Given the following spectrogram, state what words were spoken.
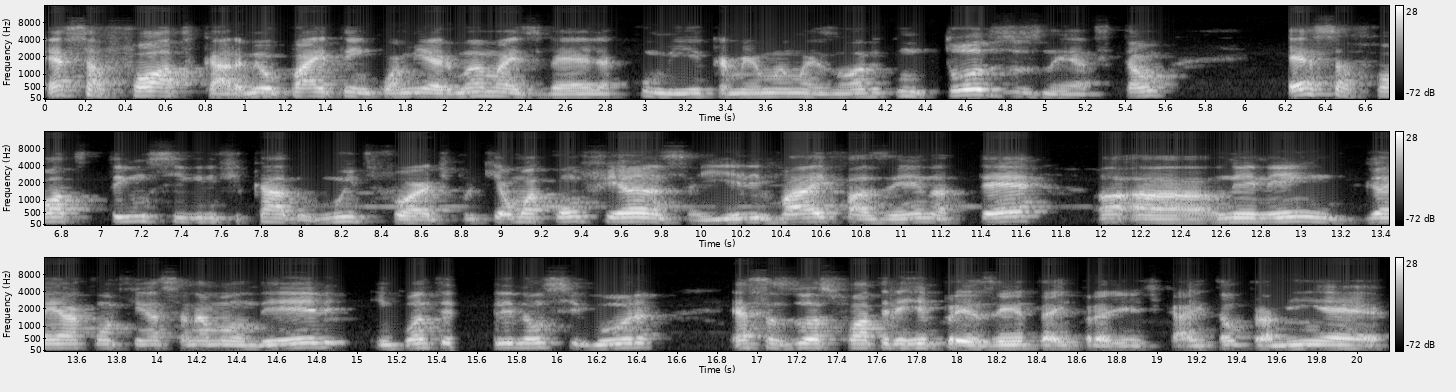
Essa foto, cara, meu pai tem com a minha irmã mais velha, comigo, com a minha irmã mais nova e com todos os netos. Então, essa foto tem um significado muito forte, porque é uma confiança, e ele vai fazendo até a, a, o neném ganhar confiança na mão dele, enquanto ele não segura. Essas duas fotos ele representa aí pra gente, cara. Então, para mim, é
